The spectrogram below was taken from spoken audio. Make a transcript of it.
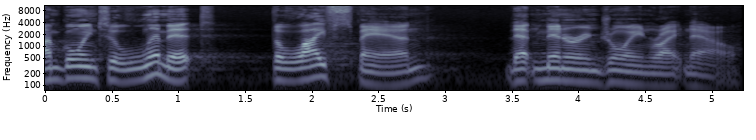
I'm going to limit the lifespan that men are enjoying right now,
